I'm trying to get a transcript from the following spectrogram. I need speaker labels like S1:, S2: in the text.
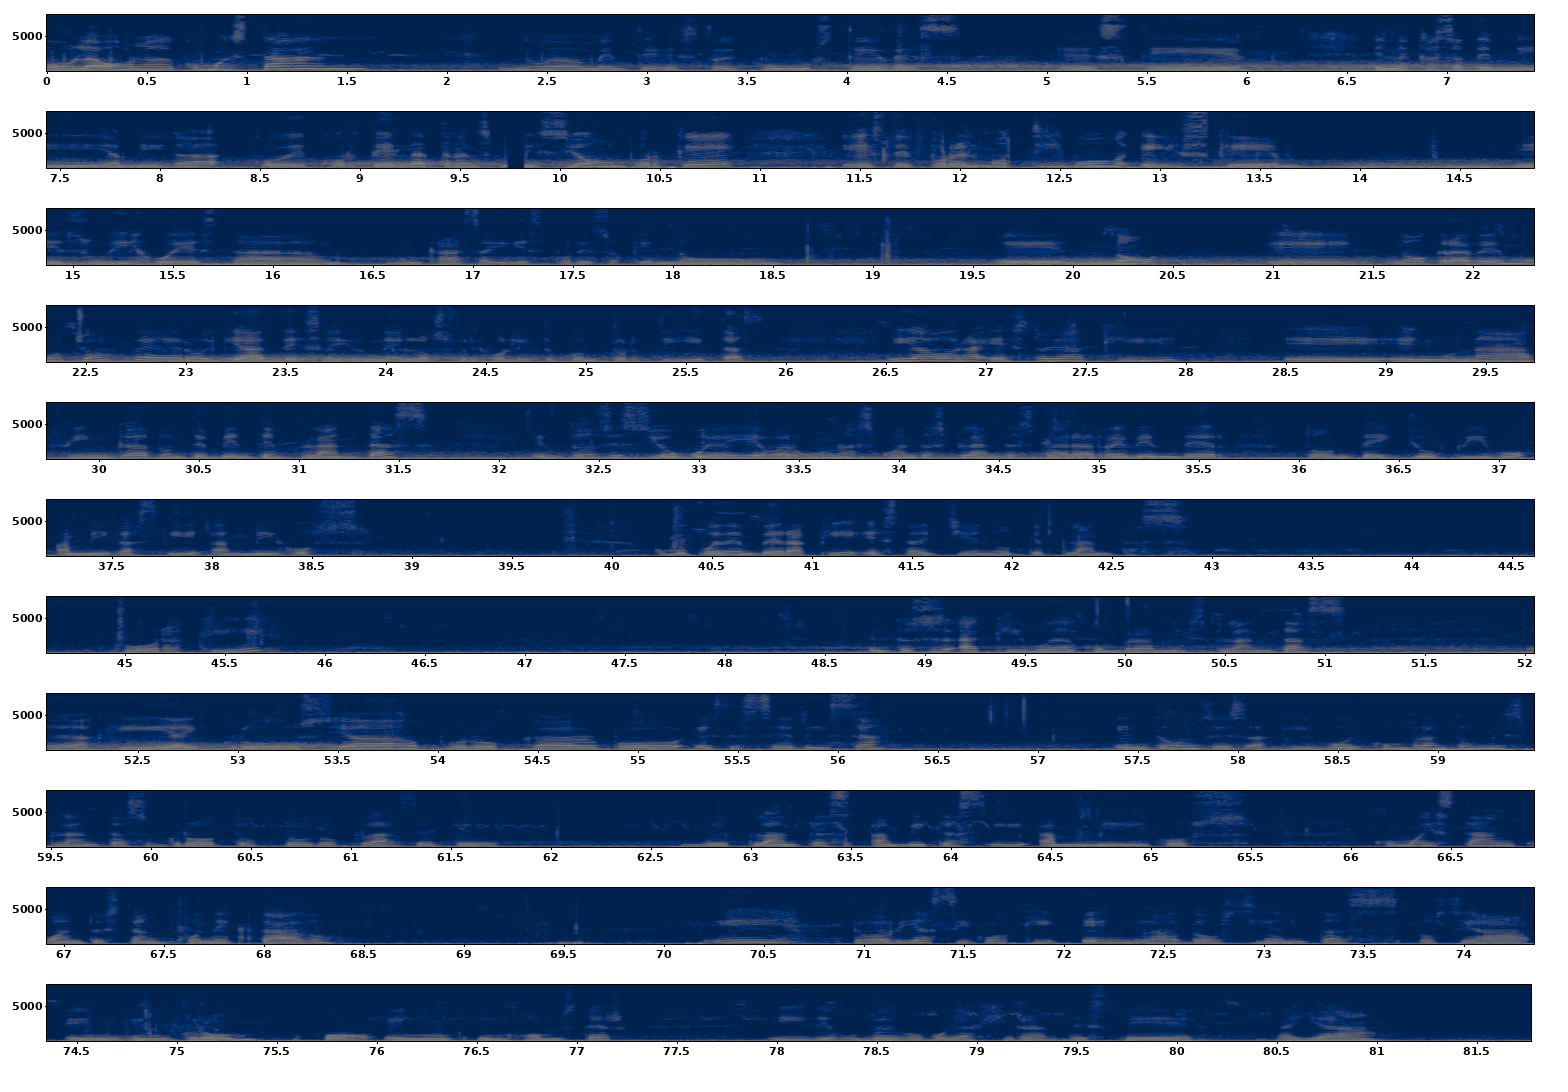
S1: Hola, hola, ¿cómo están? Nuevamente estoy con ustedes. Este, en la casa de mi amiga corté la transmisión porque este por el motivo es que eh, su hijo está en casa y es por eso que no eh, no eh, no grabé mucho, pero ya desayuné los frijolitos con tortillitas y ahora estoy aquí eh, en una finca donde venden plantas. Entonces yo voy a llevar unas cuantas plantas para revender donde yo vivo, amigas y amigos. Como pueden ver aquí está lleno de plantas. Por aquí. Entonces aquí voy a comprar mis plantas. Eh, aquí hay crucia, porocarpo, ese ceriza entonces aquí voy comprando mis plantas groto todo clase de, de plantas amigas y amigos. Cómo están cuánto están conectados y todavía sigo aquí en la 200 o sea en, en Grom o en, en y luego voy a girar desde allá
